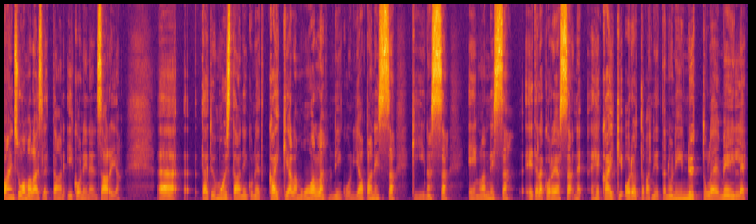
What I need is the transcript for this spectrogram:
vain suomalaisille tämä on ikoninen sarja. Ää, täytyy muistaa, niin kuin, että kaikkialla muualla, niin kuin Japanissa, Kiinassa, Englannissa, Etelä-Koreassa, ne, he kaikki odottavat niin, että no niin, nyt tulee meille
